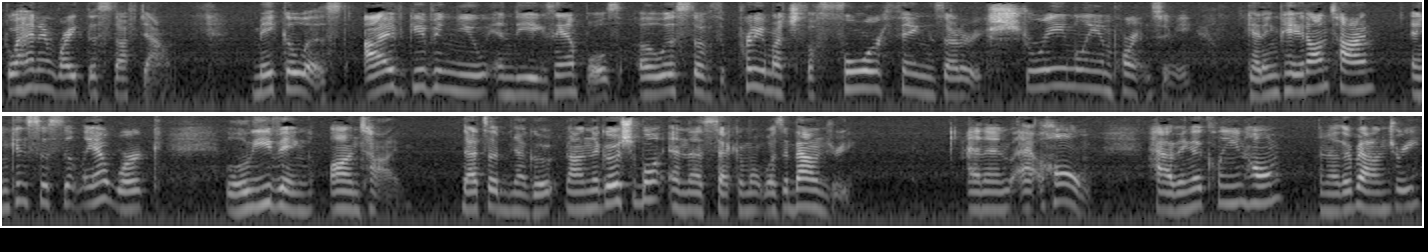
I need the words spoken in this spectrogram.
go ahead and write this stuff down. Make a list. I've given you in the examples a list of the, pretty much the four things that are extremely important to me getting paid on time and consistently at work, leaving on time that's a non negotiable. And the second one was a boundary. And then at home, having a clean home, another boundary.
